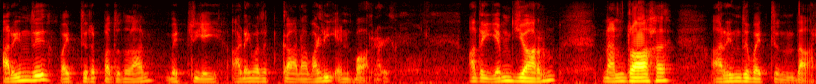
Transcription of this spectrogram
அறிந்து வைத்திருப்பதுதான் வெற்றியை அடைவதற்கான வழி என்பார்கள். அதை எம்ஜிஆரும் நன்றாக அறிந்து வைத்திருந்தார்.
